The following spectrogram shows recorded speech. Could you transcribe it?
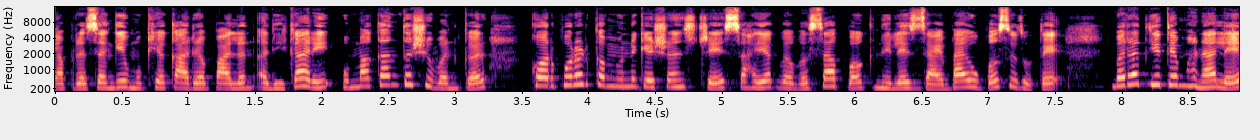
या प्रसंगी मुख्य कार्यपालन अधिकारी उमाकांत शिवणकर कॉर्पोरेट कम्युनिकेशन्सचे सहाय्यक व्यवस्थापक निलेश जायभाय उपस्थित होते. भरत गीते म्हणाले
